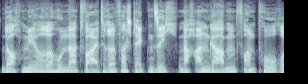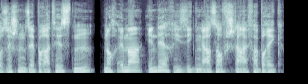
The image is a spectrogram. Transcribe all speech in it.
doch mehrere hundert weitere versteckten sich nach Angaben von pro-russischen Separatisten noch immer in der riesigen Azov-Stahlfabrik.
